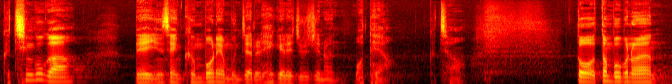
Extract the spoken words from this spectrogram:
그 친구가 내 인생 근본의 문제를 해결해 주지는 못해요. 그렇죠? 또 어떤 부분은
